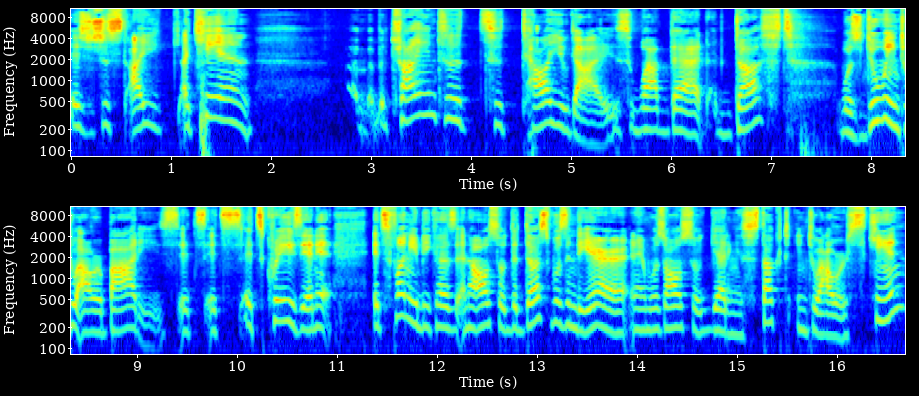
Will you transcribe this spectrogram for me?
it's just i i can't trying to to tell you guys what that dust was doing to our bodies it's it's it's crazy. And it it's funny because and also the dust was in the air and it was also getting stuck into our skin.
